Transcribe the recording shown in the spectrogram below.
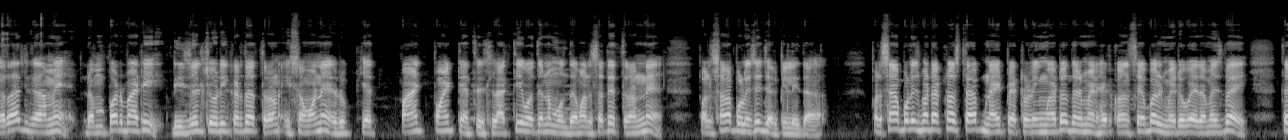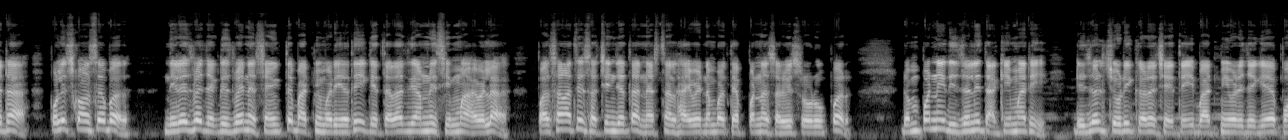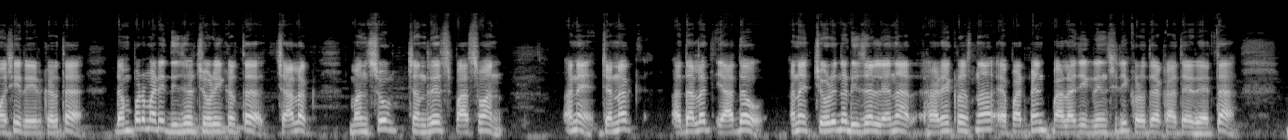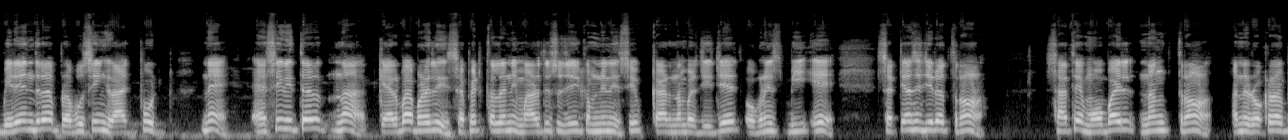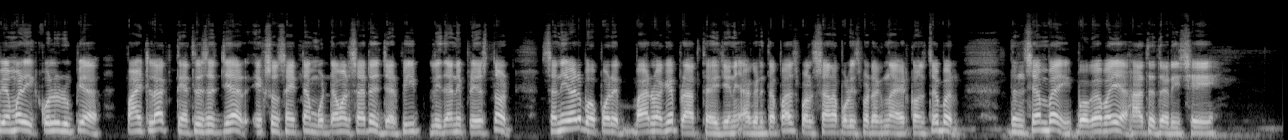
તરાજ ગામે ડમ્પરમાંથી ડીઝલ ચોરી કરતા ત્રણ ઈસમોને રૂપિયા પાંચ પોઈન્ટ તેત્રીસ લાખથી વધુના મુદ્દામાલ સાથે ત્રણને પલસાણા પોલીસે ઝડપી લીધા. પલસાણા પોલીસ મથકનો સ્ટાફ નાઇટ પેટ્રોલિંગ માટે દરમિયાન હેડ કોન્સ્ટેબલ મેરુભાઈ રમેશભાઈ તથા પોલીસ કોન્સ્ટેબલ નિલેશભાઈ જગદીશભાઈને સંયુક્ત બાતમી મળી હતી કે તરાજ ગામની સીમમાં આવેલા પલસાણાથી સચિન જતા નેશનલ હાઈવે નંબર ત્રેપનના સર્વિસ રોડ ઉપર ડમ્પરની ડીઝલની ટાંકીમાંથી ડીઝલ ચોરી કરે છે તેવી બાતમીવાળી જગ્યાએ પહોંચી રેડ કરતા ડમ્પરમાંથી ડીઝલ ચોરી કરતા ચાલક મનસુખ ચંદ્રેશ પાસવાન અને જનક અદાલત યાદવ અને ચોરીનું ડીઝલ લેનાર Hare Krishna apartment Balaji green city Kadodara ખાતે રહેતા બિરેન્દ્ર પ્રભુસિંહ રાજપૂતને એંસી લીટરના કેરબા ભરેલી સફેદ કલરની મારુતિ સુઝુકી કંપનીની સ્વિફ્ટ કાર નંબર જીજે ઓગણીસ બી એ સત્યાસી જીરો ત્રણ સાથે મોબાઈલ નંગ ત્રણ અને રોકડા રૂપિયા મળી કુલ રૂપિયા પાંચ લાખ તેત્રીસ હજાર એકસો સાહીઠના મુદ્દામાલ સાથે ઝડપી લીધાની પ્રેસ નોટ શનિવારે બપોરે બાર વાગે પ્રાપ્ત થઈ જેની આગળની તપાસ પલસાણા પોલીસ મથકના હેડ કોન્સ્ટેબલ ઘનશ્યામભાઈ બોગાભાઈએ હાથ ધરી છે.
